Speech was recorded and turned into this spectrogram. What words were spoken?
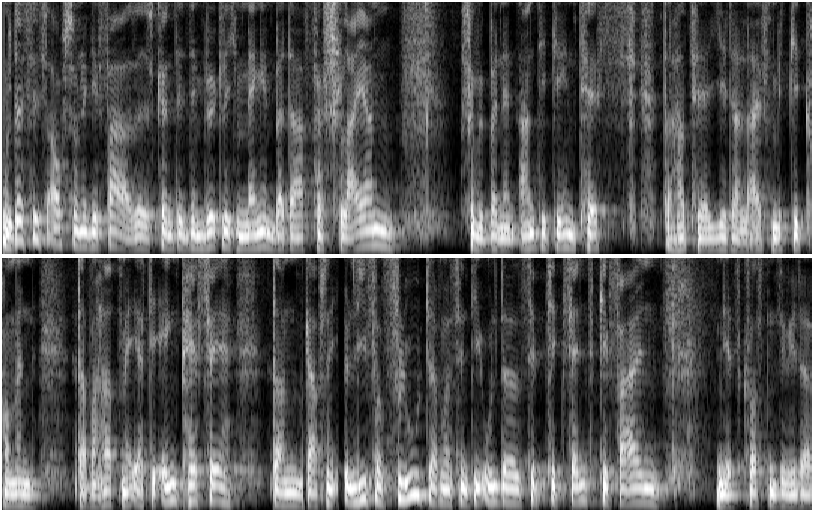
Und das ist auch so eine Gefahr. Also es könnte den wirklichen Mengenbedarf verschleiern so wie bei den Antigen-Tests, da hat ja jeder live mitgekommen. Da hat man erst die Engpässe, dann gab es eine Lieferflut, da sind die unter 70 Cent gefallen und jetzt kosten sie wieder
